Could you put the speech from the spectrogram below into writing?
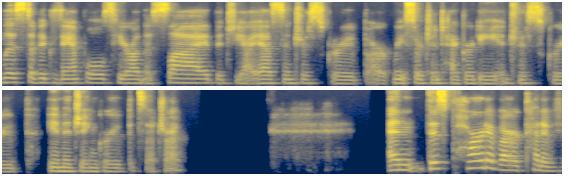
list of examples here on this slide, the GIS interest group, our research integrity interest group, imaging group, etc. And this part of our kind of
